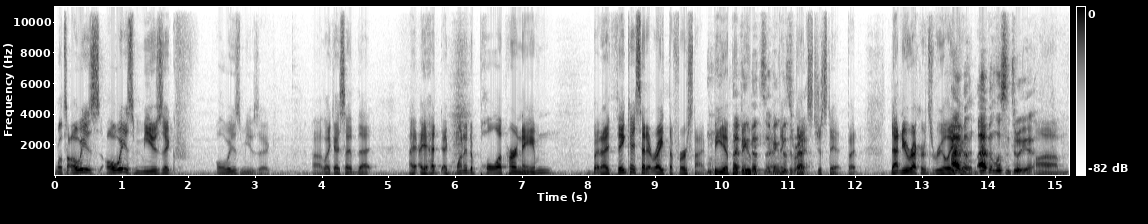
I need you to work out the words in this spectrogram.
Well, it's always always music, always music. Uh, like I said, that I, I had I wanted to pull up her name, but I think I said it right the first time. Be a I think that's- I think that's that right. that's just it. But that new record's really I good. haven't I haven't listened to it yet. Um,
